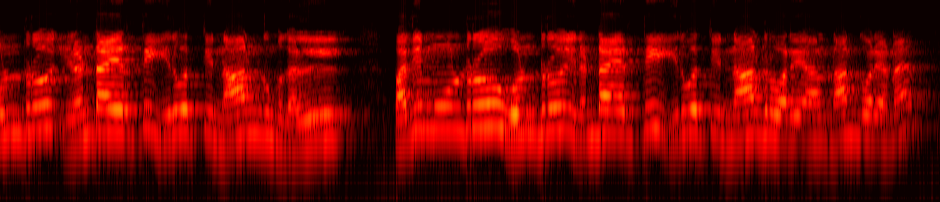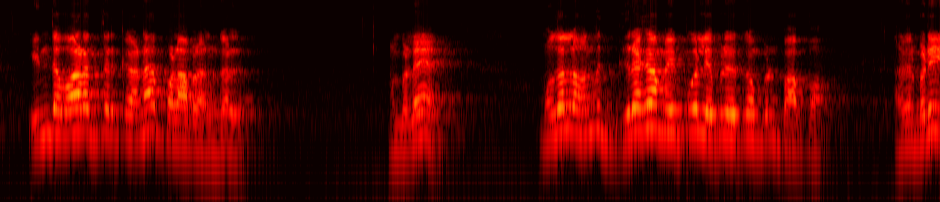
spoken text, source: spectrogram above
ஒன்று இரண்டாயிரத்தி இருபத்தி நான்கு முதல் பதிமூன்று ஒன்று இரண்டாயிரத்தி இருபத்தி நான்கு வரையான நான்கு வரையான இந்த வாரத்திற்கான பலாபலன்கள். நம்மளே முதல்ல வந்து கிரக அமைப்புகள் எப்படி இருக்கும் அப்படின்னு பார்ப்போம். அதன்படி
